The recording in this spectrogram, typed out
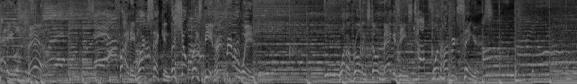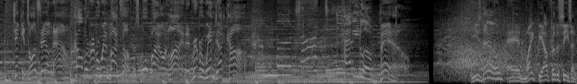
Patti LaBelle. Friday, March 2nd, the Showplace Theater at Riverwind. One of Rolling Stone magazine's top 100 singers. Tickets on sale now. Call the Riverwind box office or buy online at riverwind.com. Patti LaBelle. He's down and might be out for the season.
